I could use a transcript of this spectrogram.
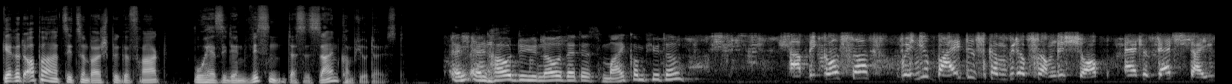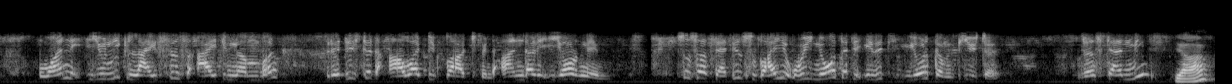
Gerrit Opper hat sie zum Beispiel gefragt, woher sie denn wissen, dass es sein Computer ist. And, and how do you know that is my computer? Uh, because uh, when you buy this computer from the shop, at that time, one unique license ID number registered our department under your name. So, sir, that is why we know that is it your computer. Understand me? Ja?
